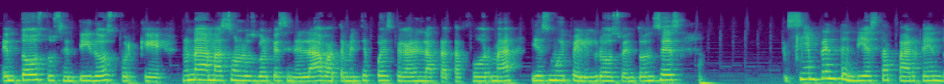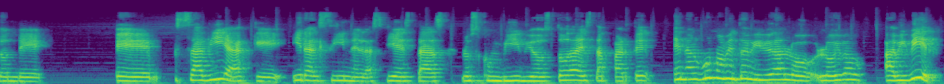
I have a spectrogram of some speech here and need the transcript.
en todos tus sentidos, porque no nada más son los golpes en el agua, también te puedes pegar en la plataforma y es muy peligroso. Entonces, siempre entendí esta parte en donde eh, sabía que ir al cine, las fiestas, los convivios, toda esta parte, en algún momento de mi vida lo iba a vivir.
